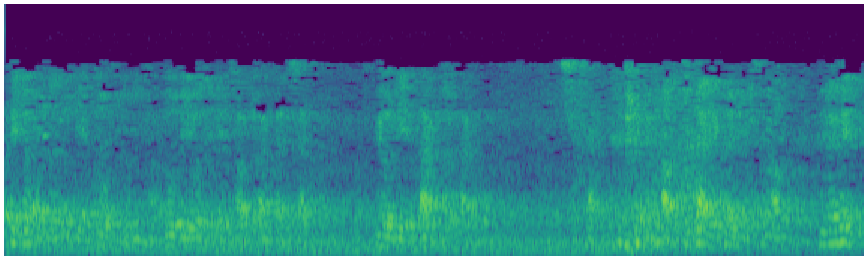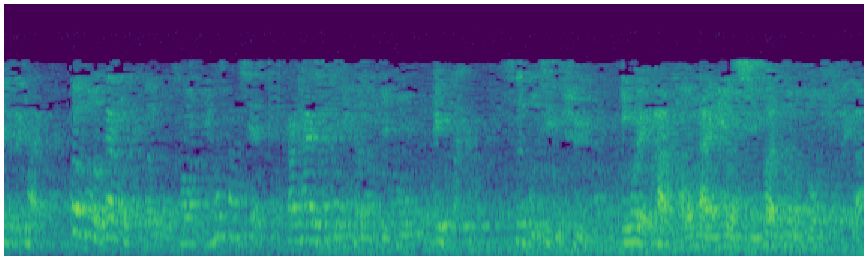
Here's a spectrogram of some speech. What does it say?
可以用我的脸做比例嘛？如果比我的脸小，就按三下；比我脸大就按七下。好，七下也可以，好，你们可以试试看。透过这样子的补充，你会发现，刚开始你可能皮肤哎吃不进去，因为它从来没有习惯这么多水啦，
